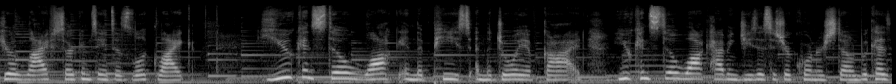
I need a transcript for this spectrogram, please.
your life circumstances look like, you can still walk in the peace and the joy of God. You can still walk having Jesus as your cornerstone because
